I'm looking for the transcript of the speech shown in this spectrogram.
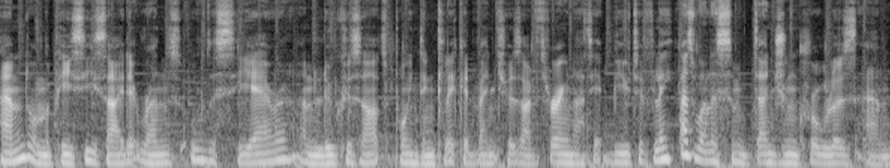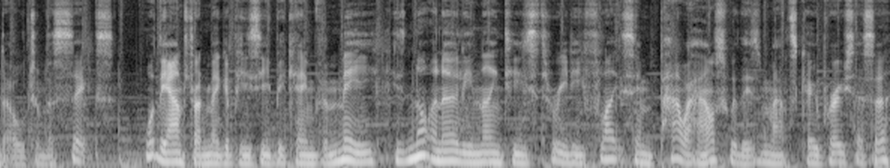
and on the PC side it runs all the Sierra and LucasArts point and click adventures I've thrown at it beautifully, as well as some dungeon crawlers and Ultima 6. What the Amstrad Mega PC became for me is not an early 90s 3D flight sim powerhouse with its maths coprocessor,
